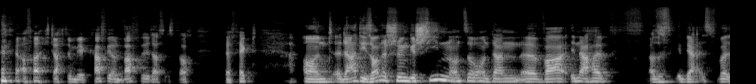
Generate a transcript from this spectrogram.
aber ich dachte mir, Kaffee und Waffel, das ist doch perfekt. Und äh, da hat die Sonne schön geschienen und so und dann äh, war innerhalb also es, der, es war,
